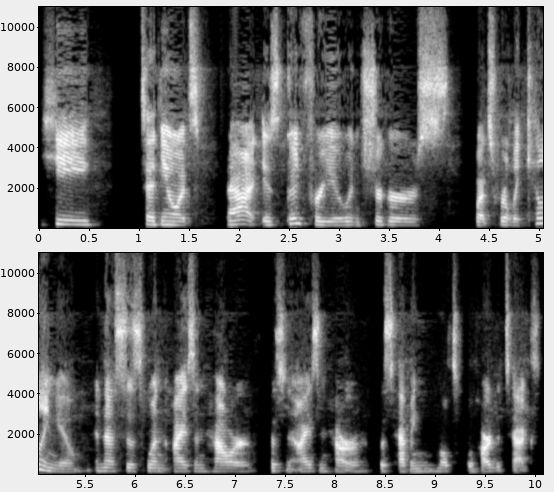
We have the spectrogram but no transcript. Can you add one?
he said, you know, it's that is good for you and sugar's what's really killing you. And this is when Eisenhower, President Eisenhower, was having multiple heart attacks.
